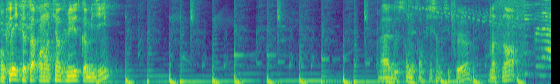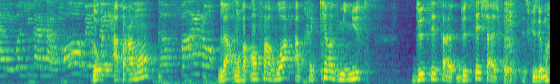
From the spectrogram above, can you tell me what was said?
Donc là, il fait ça pendant 15 minutes comme il dit. Ah, le son, on s'en fiche un petit peu. Maintenant. Donc apparemment, là, on va enfin voir après 15 minutes de, sécha- de séchage, excusez-moi,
